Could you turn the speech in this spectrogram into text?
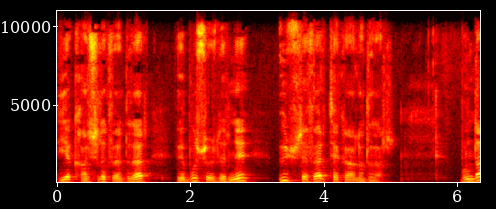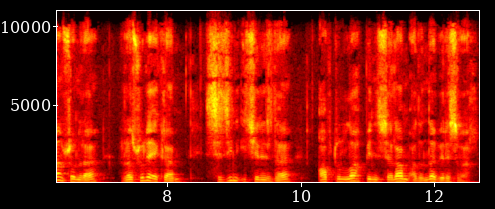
diye karşılık verdiler ve bu sözlerini üç sefer tekrarladılar. Bundan sonra Resul-i Ekrem sizin içinizde Abdullah bin Selam adında birisi var.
